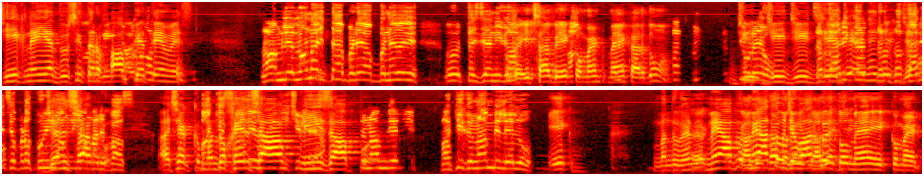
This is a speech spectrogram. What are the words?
ठीक नहीं है दूसरी तरफ़ आप कहते हैं वैसे। नाम ले लो ना इतना बड़े आप बने हुए साहब एक कमेंट मैं कर दूँ? जी जी जी जी से बड़ा कोई नाम हमारे पास। अच्छा मंदोखेल साहब प्लीज़ आप नाम ले बाकी का नाम भी ले लो। एक मंदोखेल मैं आप मैं आता हूँ जवाब तो मैं एक कमेंट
